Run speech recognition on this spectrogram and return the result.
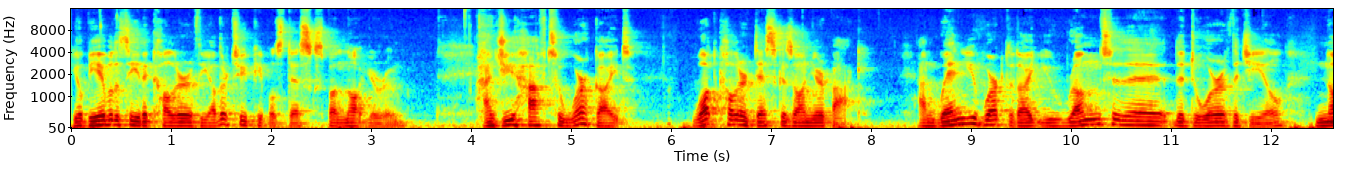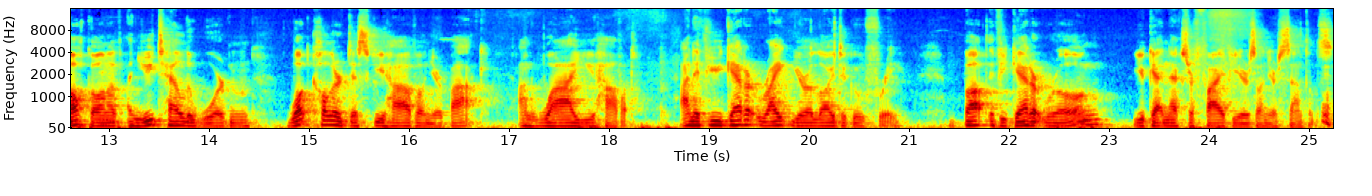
You'll be able to see the color of the other two people's discs, but not your own. And you have to work out what color disc is on your back. And when you've worked it out, you run to the, the door of the jail, knock on it, and you tell the warden what color disc you have on your back and why you have it. And if you get it right, you're allowed to go free. But if you get it wrong, you get an extra five years on your sentence.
